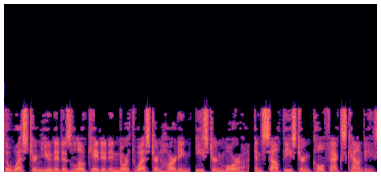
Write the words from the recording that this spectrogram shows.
The western unit is located in northwestern Harding, eastern Mora, and southeastern Colfax counties.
